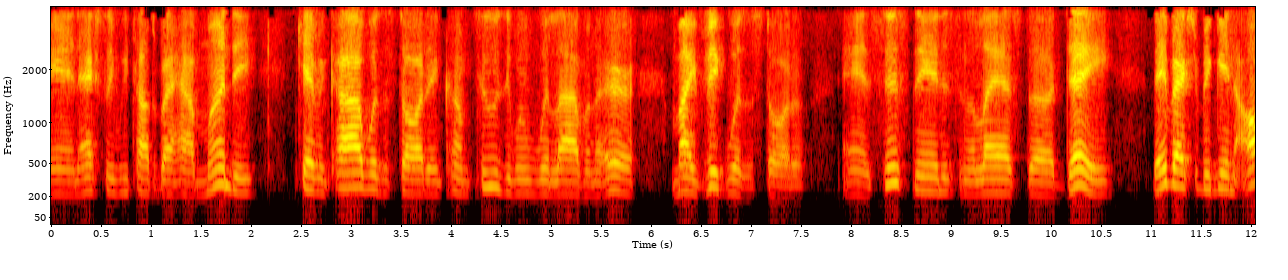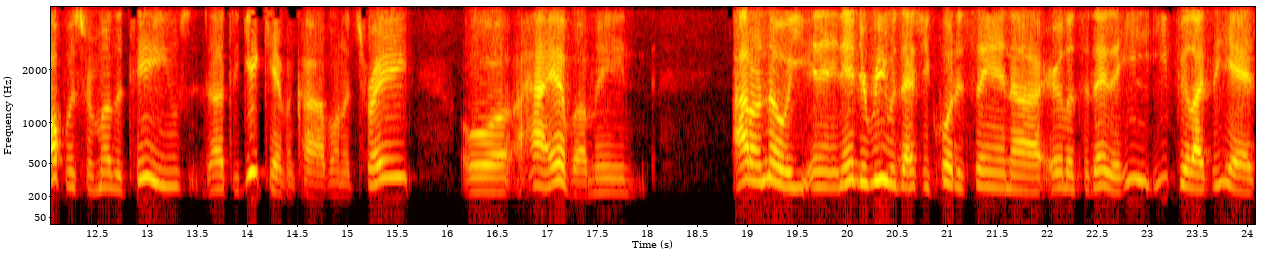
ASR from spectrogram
and actually we talked about how Monday Kevin Kolb was a starter, and come Tuesday when we went live on the air, Mike Vick was a starter. And since then, just in the last uh, day, they've actually been getting offers from other teams uh, to get Kevin Kolb on a trade or however. I mean, I don't know. And Andy Reid was actually quoted saying uh, earlier today that he he feels like he has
